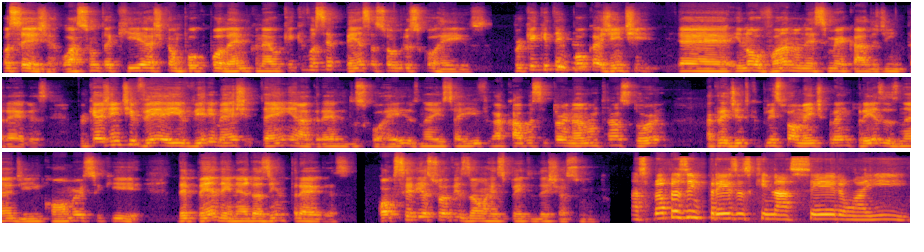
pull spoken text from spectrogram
Ou seja, o assunto aqui acho que é um pouco polêmico, né? O que, que você pensa sobre os Correios? Por que, que tem uhum. pouca gente é, inovando nesse mercado de entregas? Porque a gente vê aí, vira e mexe, tem a greve dos Correios, né? Isso aí acaba se tornando um transtorno, acredito que principalmente para empresas né, de e-commerce que dependem né, das entregas. Qual seria a sua visão a respeito deste assunto? As próprias empresas que nasceram aí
